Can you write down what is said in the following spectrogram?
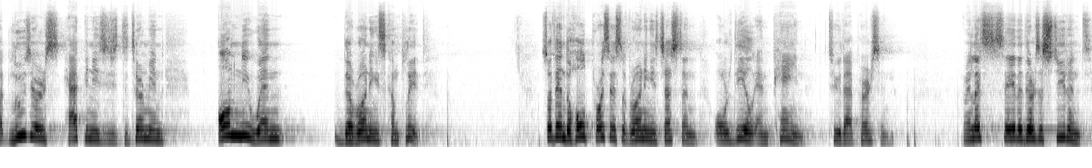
but loser's happiness is determined only when the running is complete. So then the whole process of running is just an ordeal and pain to that person. I mean, let's say that there's a student,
